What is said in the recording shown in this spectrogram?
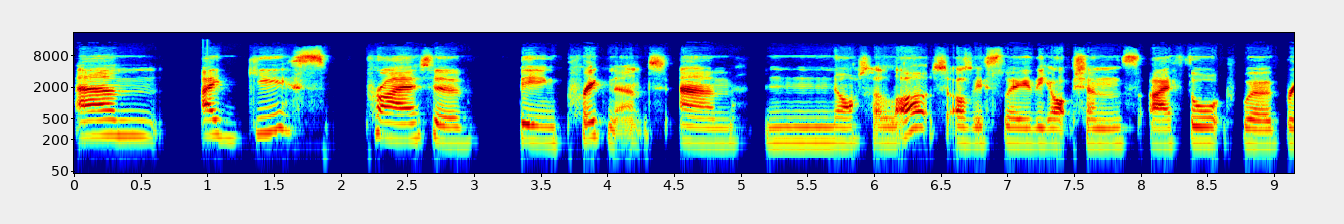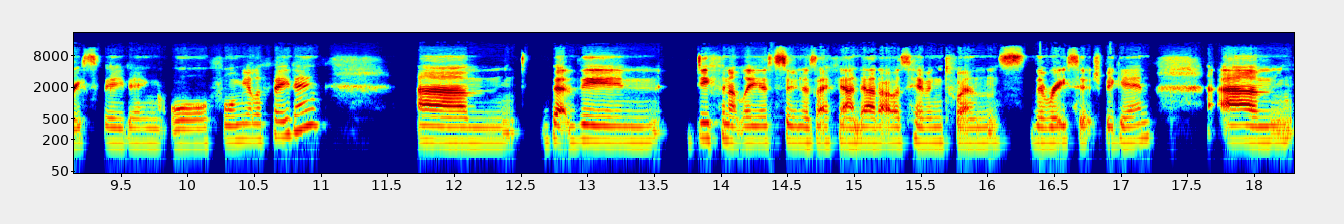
Um i guess prior to being pregnant um, not a lot. Obviously the options i thought were breastfeeding or formula feeding um, but then, definitely, as soon as I found out I was having twins, the research began. Um,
